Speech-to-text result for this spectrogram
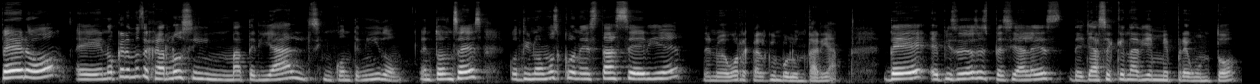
Pero eh, no queremos dejarlo sin material, sin contenido. Entonces, continuamos con esta serie, de nuevo recalco involuntaria, de episodios especiales de Ya sé que nadie me preguntó.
